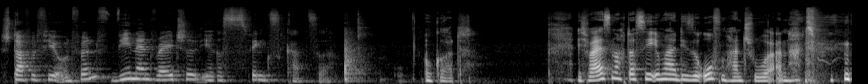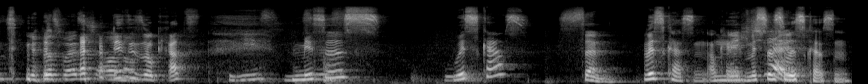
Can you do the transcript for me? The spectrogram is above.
Staffel 4 und 5. Wie nennt Rachel ihre Sphinx-Katze? Oh Gott. Ich weiß noch, dass sie immer diese Ofenhandschuhe anhat. Ja, das weiß ich auch die sie so kratzt. Hieß Mrs. Whiskers? Sin. Whiskerson, okay. Nicht Mrs. schlecht. Whiskerson.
